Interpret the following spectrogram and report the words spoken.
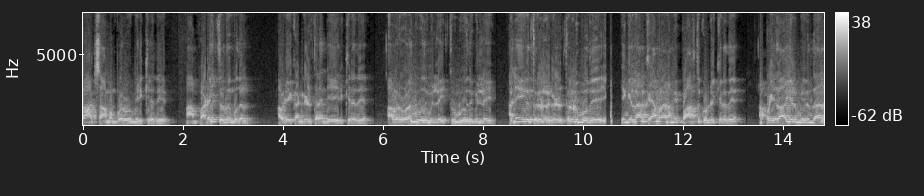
ராட்சாமம் போலவும் இருக்கிறது. நாம் படைத்தது முதல் அவருடைய கண்கள் திறந்தே இருக்கிறது. அவர் உறங்குவதும் இல்லை தூங்குவதும் இல்லை அநேக திருடர்கள் திருடும் போது எங்கெல்லாம் கேமரா நம்மை பார்த்து கொண்டிருக்கிறது? அப்படி ஏதாயிலும் இருந்தால்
